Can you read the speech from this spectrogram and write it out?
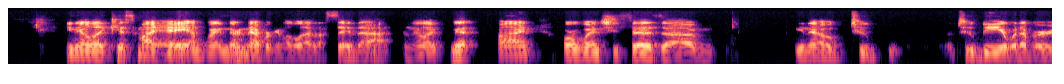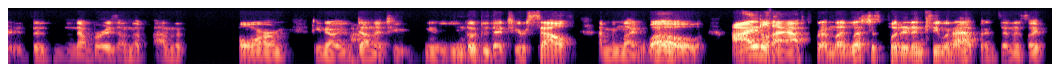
You know, like Kiss My A, I'm going, they're never to let us say that. And they're like, yeah, fine. Or when she says, um, you know, to to be or whatever the number is on the on the form. You know, you've done that to you know, you can go do that to yourself. I mean, like, whoa, I laughed, but I'm like, let's just put it in, see what happens. And it's like,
